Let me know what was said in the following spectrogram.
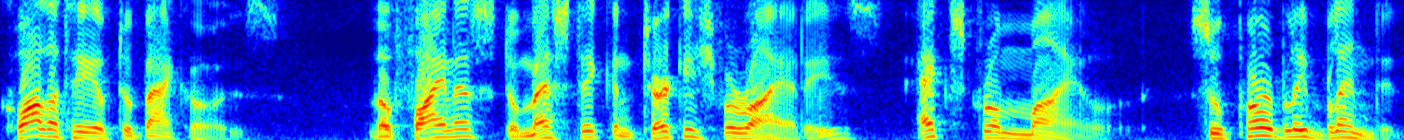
Quality of tobaccos. The finest domestic and Turkish varieties, extra mild, superbly blended,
